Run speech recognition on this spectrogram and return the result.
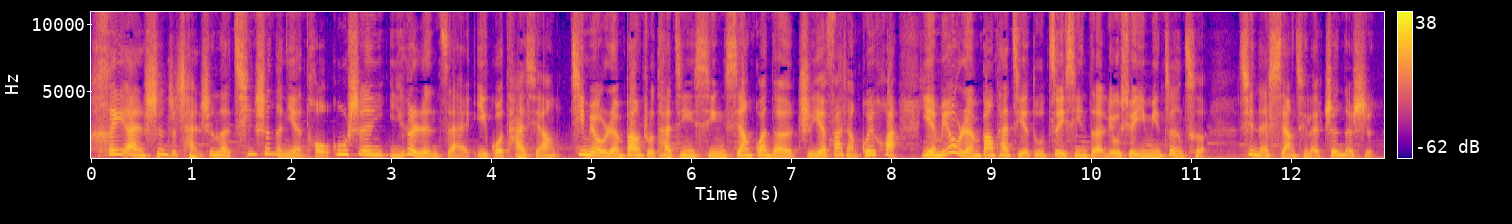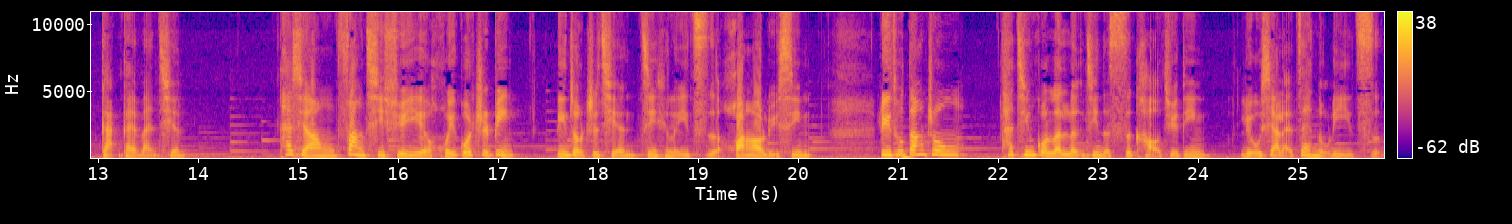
黑暗，甚至产生了轻生的念头。孤身一个人在异国他乡，既没有人帮助他进行相关的职业发展规划，也没有人帮他解读最新的留学移民政策。现在想起来，真的是感慨万千。他想放弃学业回国治病，临走之前进行了一次环澳旅行。旅途当中，他经过了冷静的思考，决定留下来再努力一次。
